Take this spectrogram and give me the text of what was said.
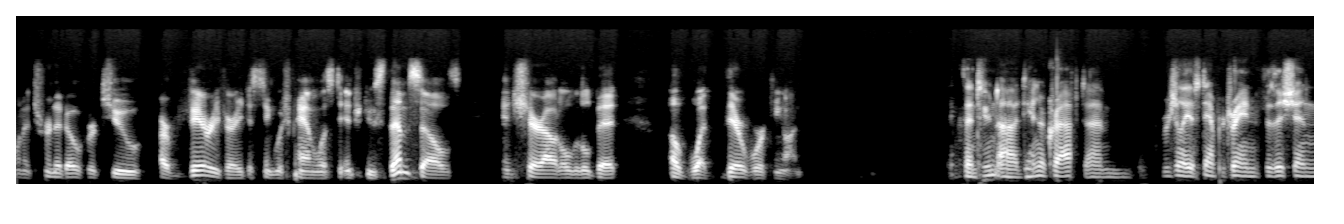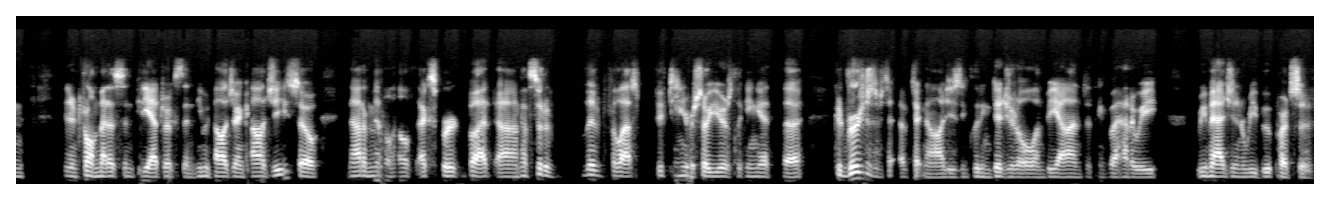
Want to turn it over to our very, very distinguished panelists to introduce themselves and share out a little bit of what they're working on. Thanks, Antoun. Uh, Daniel Kraft. I'm originally a Stanford trained physician in internal medicine, pediatrics, and hematology oncology. So, not a mental health expert, but um, have sort of lived for the last 15 or so years looking at the convergence of, te- of, technologies, including digital and beyond, to think about how do we reimagine and reboot parts of,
